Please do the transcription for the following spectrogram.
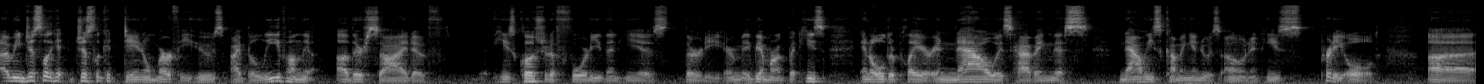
I mean, just look at just look at Daniel Murphy, who's I believe on the other side of he's closer to 40 than he is 30 or maybe i'm wrong but he's an older player and now is having this now he's coming into his own and he's pretty old. Uh,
